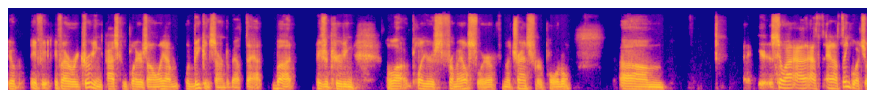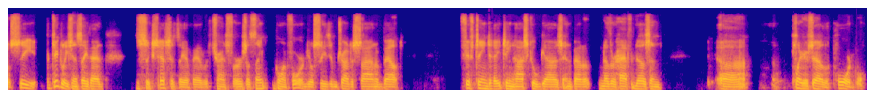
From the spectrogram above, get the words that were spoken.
You know, if if I were recruiting high school players only, I would be concerned about that. But he's recruiting a lot of players from elsewhere from the transfer portal. Um, so I, I, and I think what you'll see, particularly since they've had the success that they have had with transfers, I think going forward you'll see them try to sign about 15 to 18 high school guys and about another half a dozen uh, players out of the portal.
